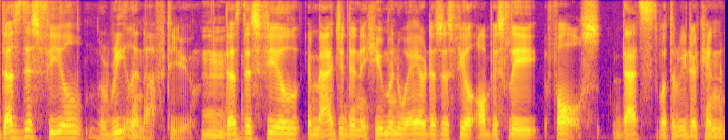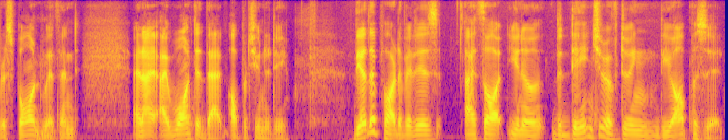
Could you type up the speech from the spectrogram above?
Does this feel real enough to you? Mm. Does this feel imagined in a human way, or does this feel obviously false? That's what the reader can respond mm. with, and and I, I wanted that opportunity. The other part of it is, I thought, you know, the danger of doing the opposite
